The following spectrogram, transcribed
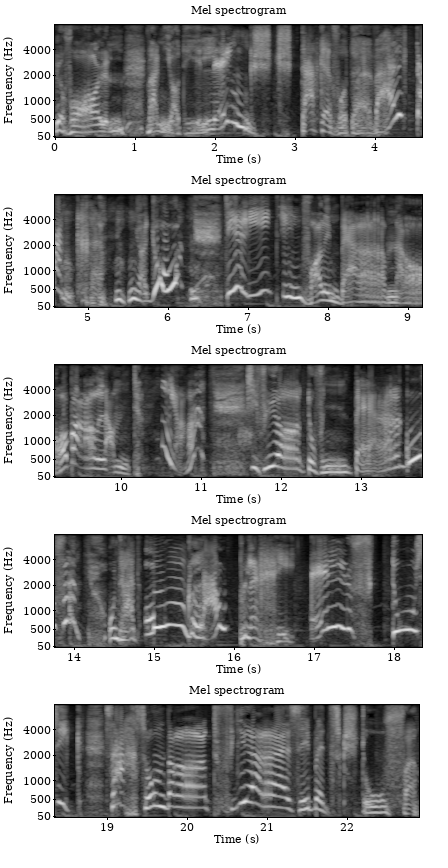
ja, vor allem, wenn ja die längste Strecke von der Welt denken. Ja, du, die liegt im Fall im Berner Oberland. Ja, sie führt auf den Berg rauf und hat unglaubliche 11.674 Stufen.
